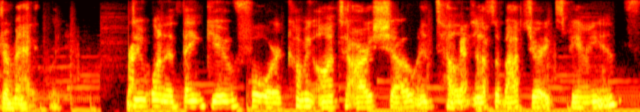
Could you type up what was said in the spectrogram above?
dramatically. Right. Do want to thank you for coming on to our show and telling us about your experience.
